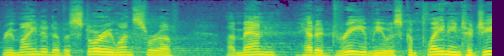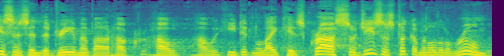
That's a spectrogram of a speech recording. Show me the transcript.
Reminded of a story once where a a man had a dream. He was complaining to Jesus in the dream about how, how, how he didn't like his cross. So Jesus took him in a little room,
